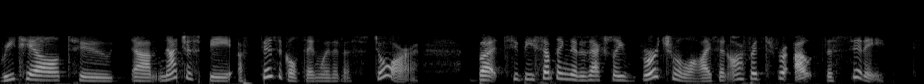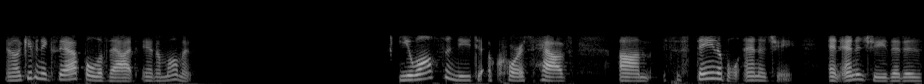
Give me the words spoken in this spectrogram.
retail to um, not just be a physical thing within a store, but to be something that is actually virtualized and offered throughout the city. And I'll give an example of that in a moment. You also need to, of course, have um, sustainable energy and energy that is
